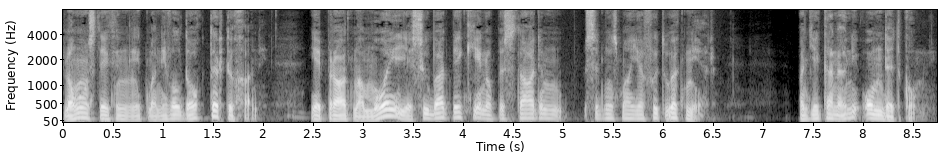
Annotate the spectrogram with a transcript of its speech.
longontsteking het maar nie wil dokter toe gaan nie. Jy praat maar mooi, jy soebat bietjie en op 'n stadium sit mens maar jou voet ook neer. Want jy kan nou nie om dit kom nie.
